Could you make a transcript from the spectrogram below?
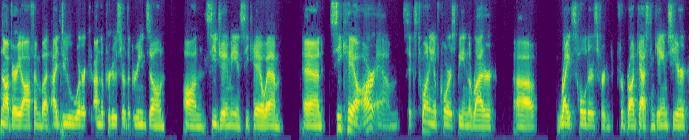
not very often, but I do work. I'm the producer of the Green Zone on CJME and CKOM, and CKRM 620, of course, being the rider uh, rights holders for for broadcasting games here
